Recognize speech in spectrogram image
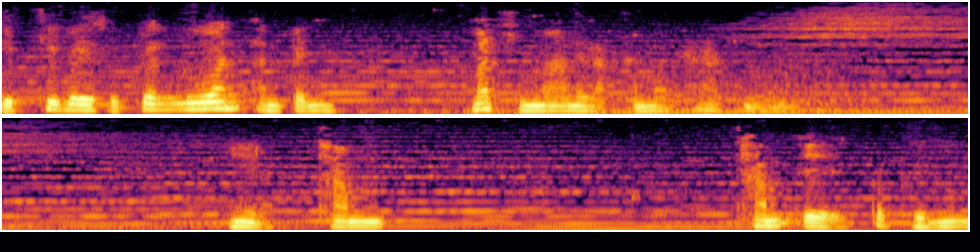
จิตที่บริสุทธิ์ล้วนๆอันเป็นมัชฌิมาในหลักธรรมชาตินี้นี่แหละทำทำเอกก็คือนี้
